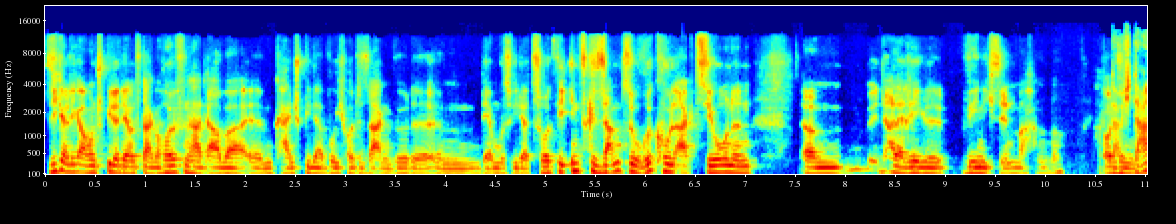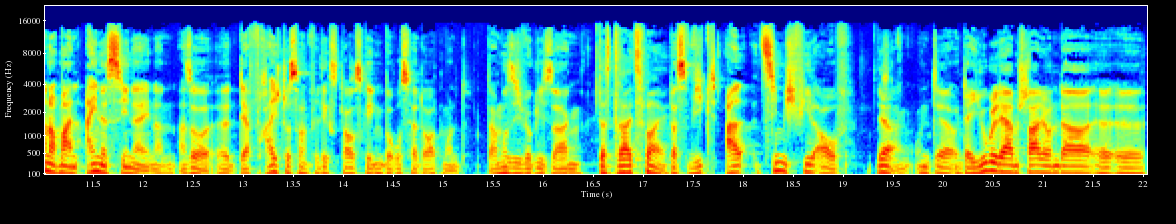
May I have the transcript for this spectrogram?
sicherlich auch ein Spieler, der uns da geholfen hat, aber ähm, kein Spieler, wo ich heute sagen würde, ähm, der muss wieder zurück. Wie insgesamt so Rückholaktionen ähm, in aller Regel wenig Sinn machen. Ne? Darf ich da noch mal an eine Szene erinnern? Also äh, der Freistoß von Felix Klaus gegen Borussia Dortmund. Da muss ich wirklich sagen, das 3-2. Das wiegt all, ziemlich viel auf. Ja. Sagen. Und der und der Jubel, der im Stadion da äh, äh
